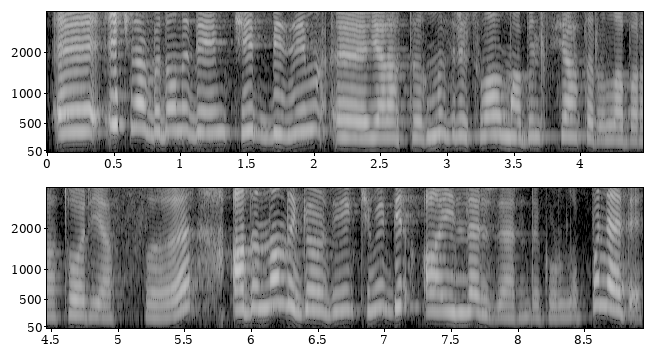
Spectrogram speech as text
İlk növbədə onu deyim ki, bizim e, yaratdığımız Ritual Mobil Teatr Laboratoriyası adından da gördüyün kimi bir ayinlər üzərində qurulub. Bu nədir?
